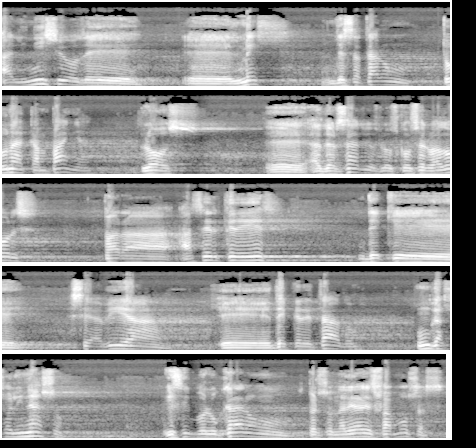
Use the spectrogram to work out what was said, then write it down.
al inicio del de, eh, mes desataron toda una campaña los eh, adversarios, los conservadores, para hacer creer de que se había eh, decretado un gasolinazo y se involucraron personalidades famosas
